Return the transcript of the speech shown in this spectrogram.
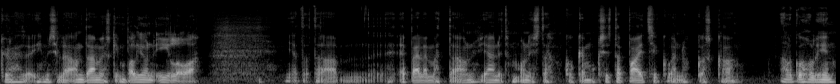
kyllähän se ihmisille antaa myöskin paljon iloa. Ja tota, epäilemättä on jäänyt monista kokemuksista paitsi, kun en ole koskaan alkoholiin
